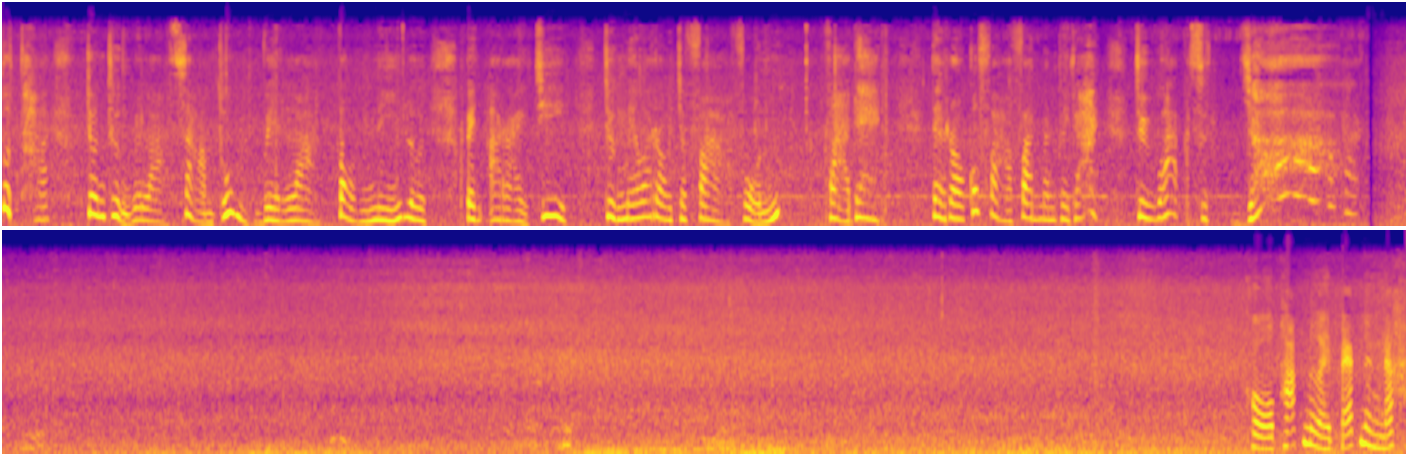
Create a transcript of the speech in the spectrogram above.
สุดท้ายจนถึงเวลาสามทุ่มเวลาตอนนี้เลย เป็นอะไรที่ถึงแม้ว่าเราจะฝ่าฝนฝ่าแดดแต่เราก็ฝ่าฟันมันไปได้ ถือว่าสุดยอด ขอพักเหนื่อยแป๊บหนึ่งนะค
